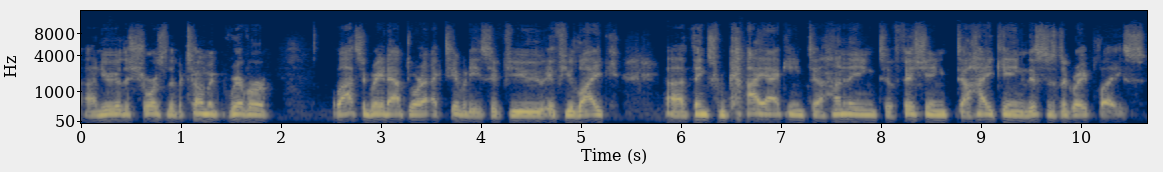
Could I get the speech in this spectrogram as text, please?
uh, near the shores of the Potomac River lots of great outdoor activities. If you if you like uh, things from kayaking to hunting to fishing to hiking this is a great place.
